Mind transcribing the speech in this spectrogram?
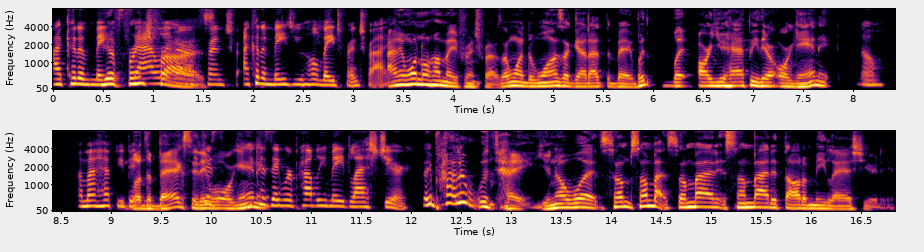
I could have made You French salad or fries. French. I could have made you homemade French fries. I didn't want no homemade French fries. I wanted the ones I got out the bag. But but are you happy they're organic? no, I'm not happy. Baby. Well, the bag said they Because- were organic. because they were probably made last year. they probably would. Hey, you know what? Some somebody somebody somebody thought of me last year. Then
